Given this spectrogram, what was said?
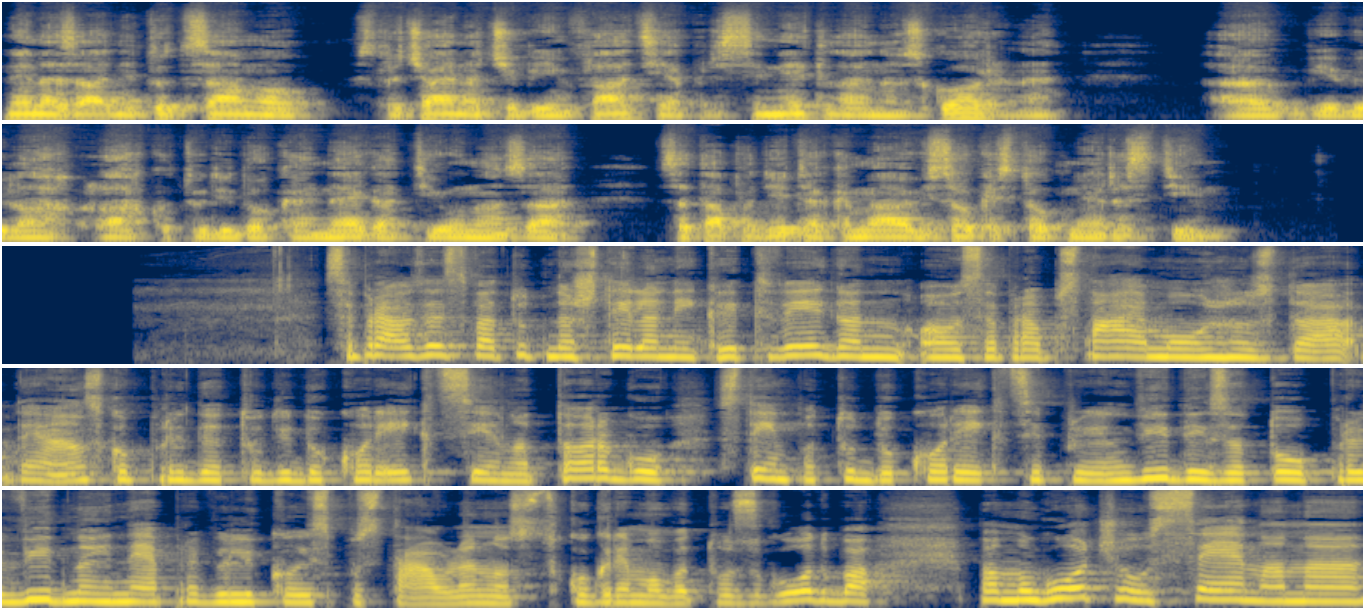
Ne na zadnje, tudi samo slučajno, če bi inflacija presenetila na zgor, ne, eh, bi bilo lahko tudi dokaj negativno za, za ta podjetja, ki imajo visoke stopnje rasti. Se pravi, zdaj smo tudi naštela nekaj tvegan, se pravi, obstaja možnost, da dejansko pride tudi do korekcije na trgu, s tem pa tudi do korekcije pri Nvidi, zato previdno in ne preveliko izpostavljenost, ko gremo v to zgodbo. Pa mogoče vseeno na.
